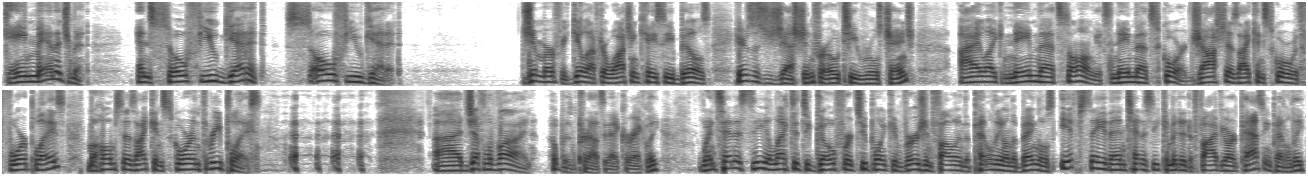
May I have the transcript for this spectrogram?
game management, and so few get it. So few get it. Jim Murphy, Gill, after watching KC Bills, here's a suggestion for OT rules change. I like name that song. It's name that score. Josh says I can score with four plays. Mahomes says I can score in three plays. uh, Jeff Levine, hope I'm pronouncing that correctly. When Tennessee elected to go for a two point conversion following the penalty on the Bengals, if say then Tennessee committed a five yard passing penalty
